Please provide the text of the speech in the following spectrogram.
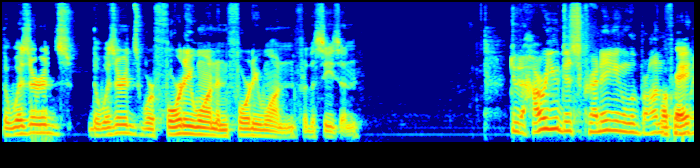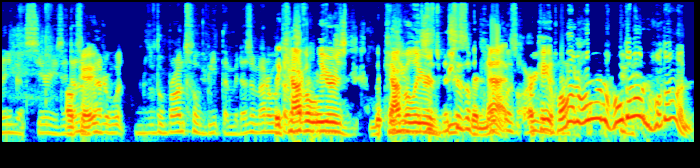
The Wizards the Wizards were 41 and 41 for the season. Dude, how are you discrediting LeBron Okay. for winning a series? It doesn't Okay. matter what LeBron still beat them. It doesn't matter The what is. Cavaliers the this Cavaliers this is a beat the Nets. Okay, hold on, hold on, hold on, hold on.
